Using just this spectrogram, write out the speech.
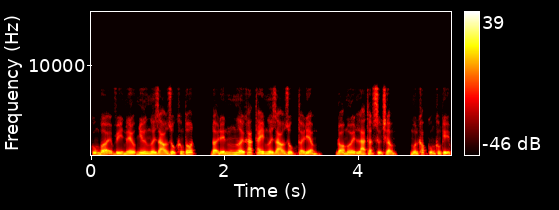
cũng bởi vì nếu như ngươi giáo dục không tốt, đợi đến người khác thay ngươi giáo dục thời điểm, đó mới là thật sự chậm, muốn khóc cũng không kịp.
